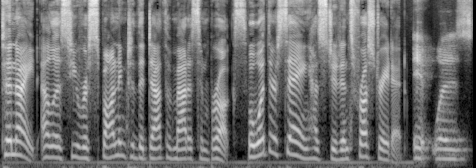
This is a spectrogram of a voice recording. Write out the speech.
Tonight, LSU responding to the death of Madison Brooks, but what they're saying has students frustrated. It was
